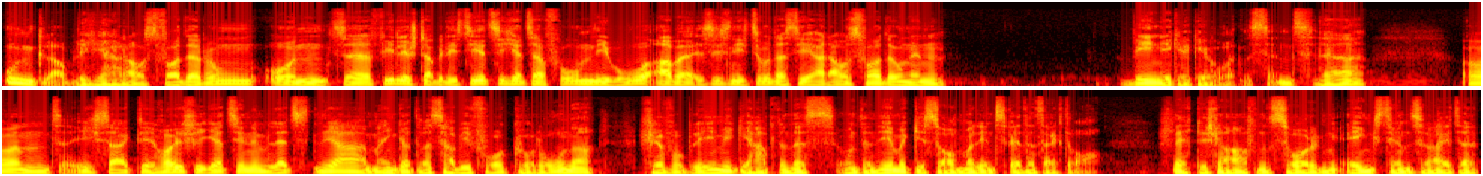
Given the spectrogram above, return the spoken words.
unglaubliche Herausforderung und äh, viele stabilisiert sich jetzt auf hohem Niveau, aber es ist nicht so, dass die Herausforderungen weniger geworden sind. Ja? Und ich sagte häufig jetzt in dem letzten Jahr, mein Gott, was habe ich vor Corona für Probleme gehabt? Und das Unternehmer geht auch mal ins Wetter und sagt, oh, schlecht geschlafen, Sorgen, Ängste und so weiter.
